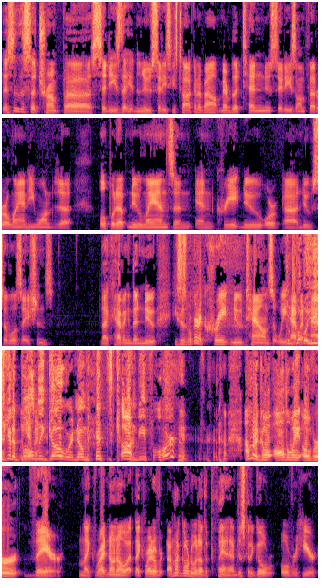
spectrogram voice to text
Isn't this the Trump uh, cities that the new cities he's talking about? Remember the ten new cities on federal land? He wanted to open up new lands and and create new or uh, new civilizations. Like having the new, he says we're going to create new towns that we haven't. Bo- he's going to boldly go where no man's gone before. I'm going to go all the way over there. I'm like right, no, no, like right over. I'm not going to another planet. I'm just going to go over here.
